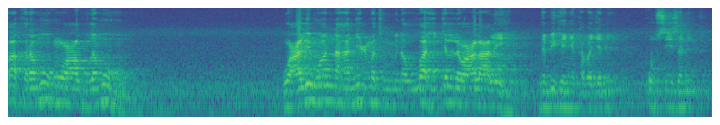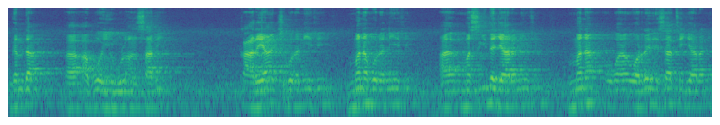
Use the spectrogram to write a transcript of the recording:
فأكرموه وعظموهم وعلموا أنها نعمة من الله جل وعلا عليهم. نبي كينيا كبجني قبسيسني غندا أبو أيوب الأنصاري قاريا چغرني في من غرني في مسجد جارني في من ورين إساتي جارني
